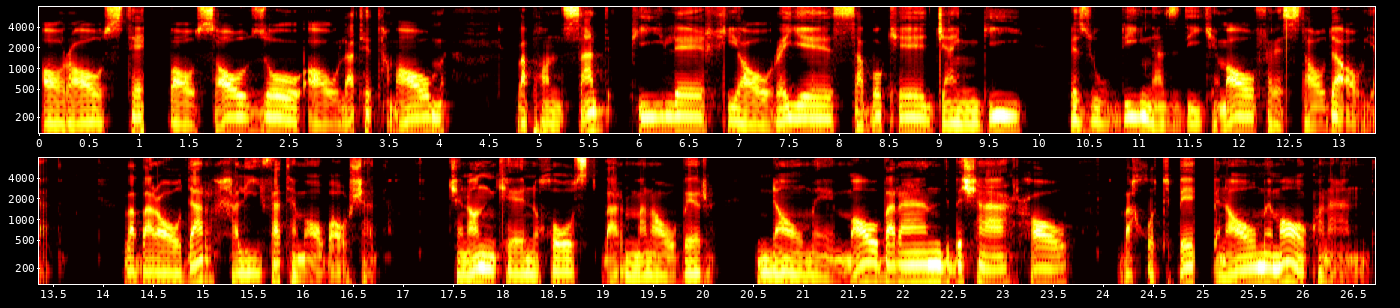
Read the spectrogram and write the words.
آراسته با ساز و آلت تمام و پانصد پیل خیاره سبک جنگی به زودی نزدیک ما فرستاده آید و برادر خلیفت ما باشد چنان که نخست بر منابر نام ما برند به شهرها و خطبه به نام ما کنند.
